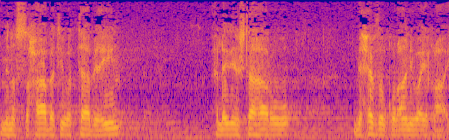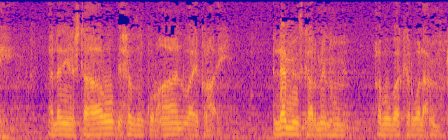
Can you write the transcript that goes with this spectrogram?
من الصحابة والتابعين الذين اشتهروا بحفظ القرآن وإقرائه. الذين اشتهروا بحفظ القرآن وإقرائه. لم يذكر منهم أبو بكر ولا عمر.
